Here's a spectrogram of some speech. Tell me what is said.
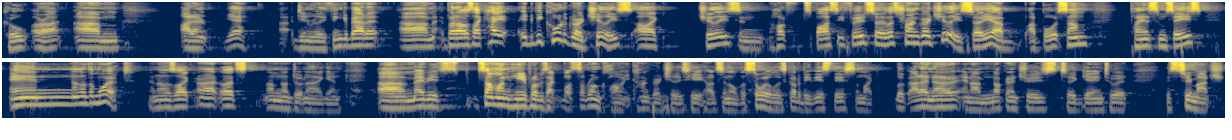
cool, all right. Um, I don't, yeah, I didn't really think about it. Um, but I was like, hey, it'd be cool to grow chilies. I like chilies and hot, spicy food, so let's try and grow chilies. So yeah, I bought some, planted some seeds, and none of them worked. And I was like, all right, let's, I'm not doing that again. Um, maybe it's someone here probably like, what's the wrong climate? You can't grow chilies here, Hudson. All the soil has got to be this, this. I'm like, look, I don't know, and I'm not going to choose to get into it. It's too much.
